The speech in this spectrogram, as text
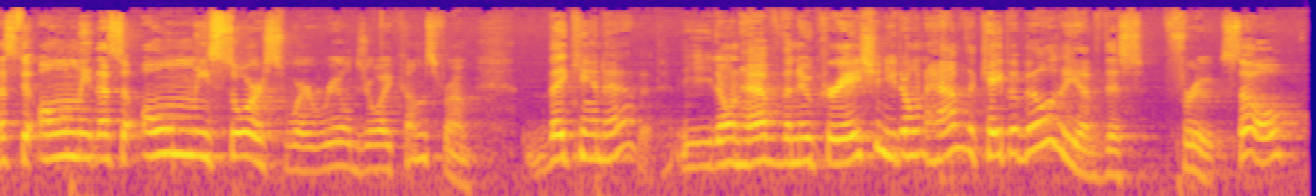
That's the only that's the only source where real joy comes from. They can't have it. You don't have the new creation, you don't have the capability of this fruit. So,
